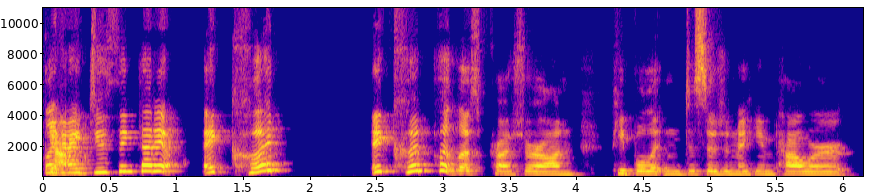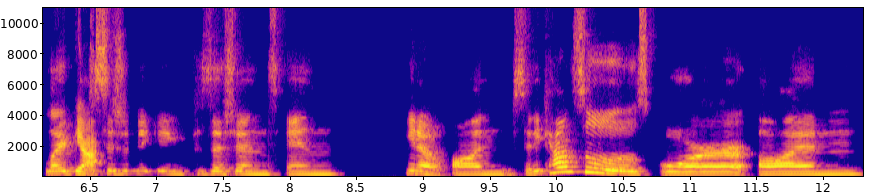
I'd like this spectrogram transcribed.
Like Yeah. I do think that it it could it could put less pressure on people in decision making power, like Yeah. decision making positions in, you know, on city councils or on,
